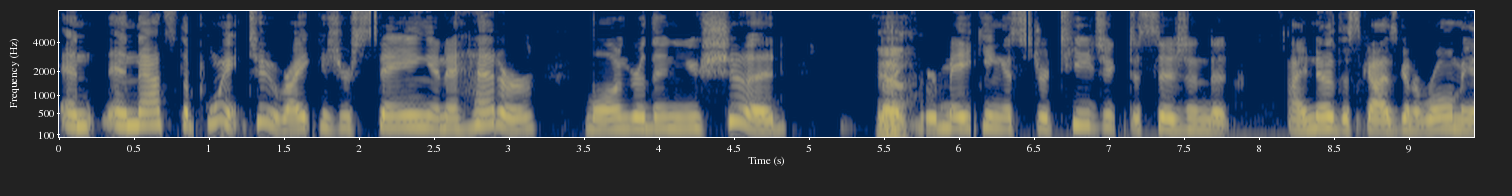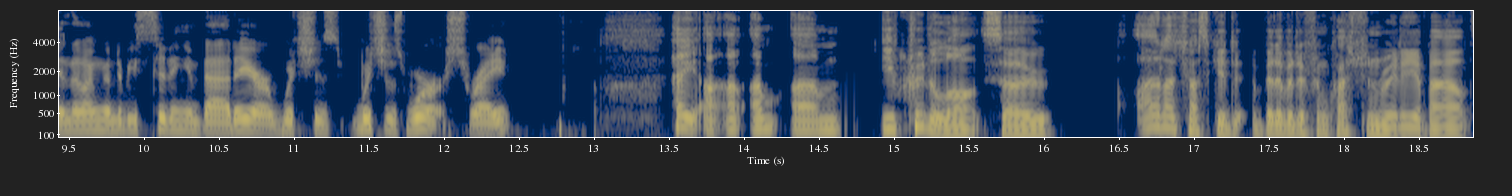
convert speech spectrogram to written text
And and that's the point too, right? Because you're staying in a header longer than you should, yeah. but you're making a strategic decision that I know this guy's going to roll me, and then I'm going to be sitting in bad air, which is which is worse, right? Hey, I, I, um, you've crewed a lot, so I'd like to ask you a bit of a different question, really, about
